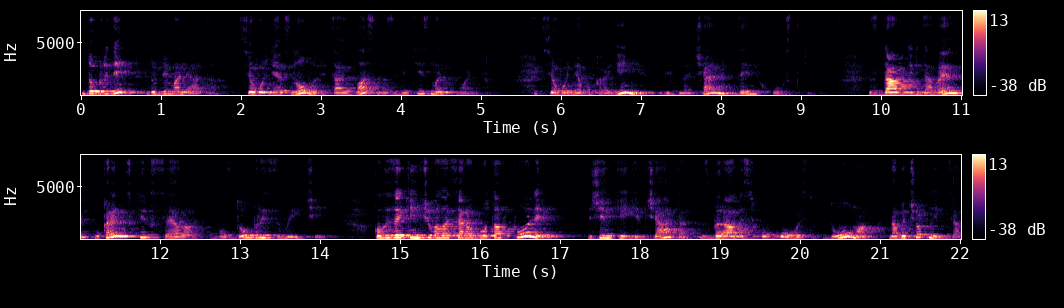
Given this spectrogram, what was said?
Добрий день, любі малята! Сьогодні я знову вітаю вас на занятті з малювання. Сьогодні в Україні відзначають День хустки. З давніх давен в українських селах був добрий звичай. Коли закінчувалася робота в полі, жінки і дівчата збирались у когось вдома на вечорницях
